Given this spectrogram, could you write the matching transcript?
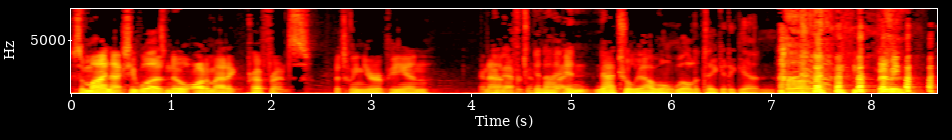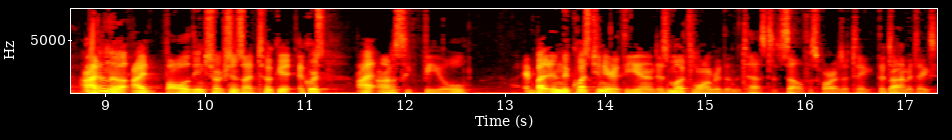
so mine actually was no automatic preference between European and, And African. And I right? and naturally, I won't will to take it again. Um, But I mean, I don't know. I followed the instructions. I took it. Of course, I honestly feel, but in the questionnaire at the end is much longer than the test itself, as far as it take the time it takes.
